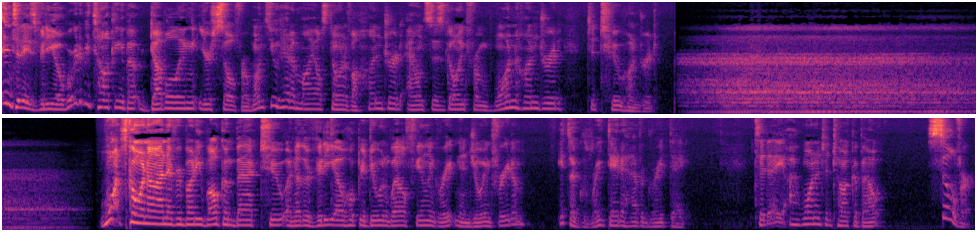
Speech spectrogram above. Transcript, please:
In today's video, we're going to be talking about doubling your silver once you hit a milestone of 100 ounces going from 100 to 200. What's going on everybody? Welcome back to another video. Hope you're doing well, feeling great, and enjoying freedom. It's a great day to have a great day. Today I wanted to talk about silver.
